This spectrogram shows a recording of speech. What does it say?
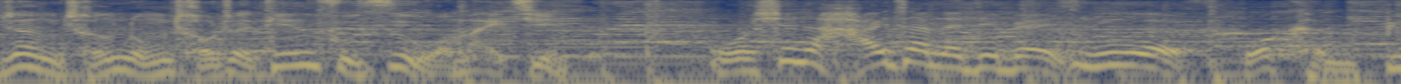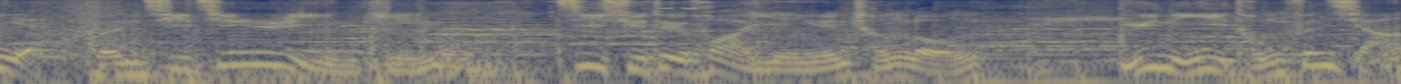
让成龙朝着颠覆自我迈进？我现在还站在这边，因为我肯变。本期今日影评继续对话演员成龙，与你一同分享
